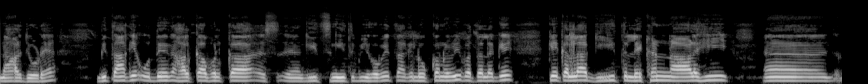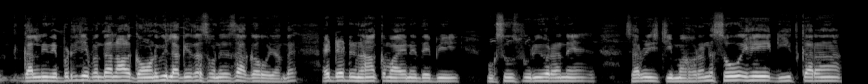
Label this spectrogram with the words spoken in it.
ਨਾਲ ਜੋੜਿਆ। ਵੀ ਤਾਂ ਕਿ ਉਦੋਂ ਹਲਕਾ ਫੁਲਕਾ ਸ- ਗੀਤ ਸੰਗੀਤ ਵੀ ਹੋਵੇ ਤਾਂ ਕਿ ਲੋਕਾਂ ਨੂੰ ਇਹ ਵੀ ਪਤਾ ਲੱਗੇ ਕਿ ਇਕੱਲਾ ਗੀਤ ਲਿਖਣ ਨਾਲ ਹੀ ਗੱਲ ਨਹੀਂ ਨਿਬੜਦੀ, ਜੇ ਬੰਦਾ ਨਾਲ ਗਾਉਣ ਵੀ ਲੱਗ ਜਾਏ ਤਾਂ ਸੋਨੇ ਦਾ ਸੁਹਾਗਾ ਹੋ ਜਾਂਦਾ। ਐਡੇ ਐਡੇ ਨਾਂ ਕਮਾਏ ਨੇ ਦੇਵੀ ਮਖਸੂਸਪੁਰੀ ਹੋਰਾਂ ਨੇ, ਸਰਬਜੀਤ ਚੀਮਾ ਹੋਰਾਂ ਨੇ। ਸੋ ਇਹ ਗੀਤਕਾਰਾਂ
